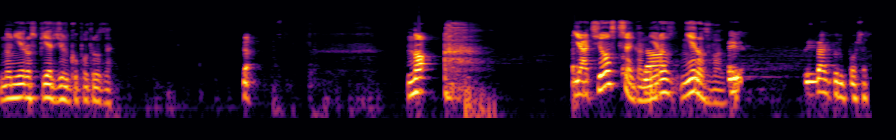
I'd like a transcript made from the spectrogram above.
No nie rozpierdziel go po drodze. No. No. Ja cię ostrzegam, nie, roz, nie rozwal. Traktor poszedł.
